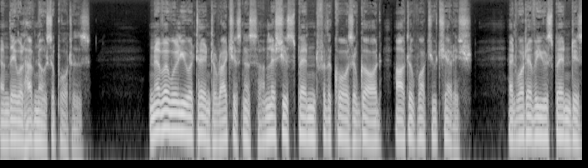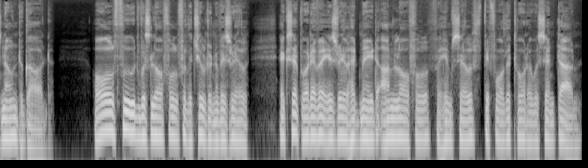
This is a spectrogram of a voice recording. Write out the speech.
and they will have no supporters. Never will you attain to righteousness unless you spend for the cause of God out of what you cherish, and whatever you spend is known to God. All food was lawful for the children of Israel, except whatever Israel had made unlawful for himself before the Torah was sent down.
